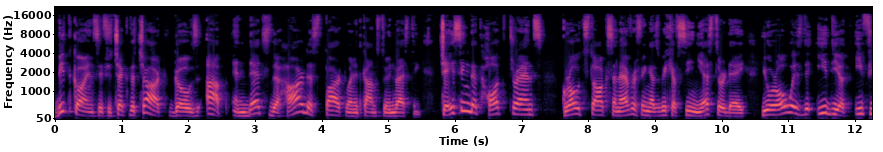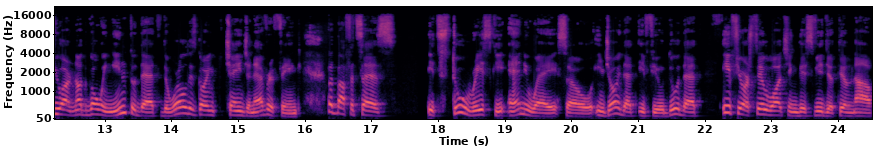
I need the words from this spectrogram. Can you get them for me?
Bitcoins, if you check the chart, goes up. And that's the hardest part when it comes to investing. Chasing that hot trends, growth stocks and everything as we have seen yesterday, you're always the idiot if you are not going into that. The world is going to change and everything. But Buffett says it's too risky anyway, so enjoy that if you do that. If you're still watching this video till now,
